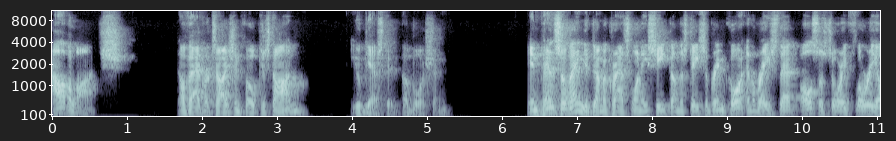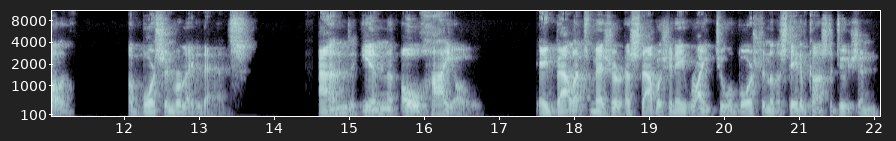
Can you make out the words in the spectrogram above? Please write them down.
avalanche of advertising focused on, you guessed it, abortion. In Pennsylvania, Democrats won a seat on the state Supreme Court in a race that also saw a flurry of abortion related ads. And in Ohio, a ballot measure establishing a right to abortion in the state of Constitution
